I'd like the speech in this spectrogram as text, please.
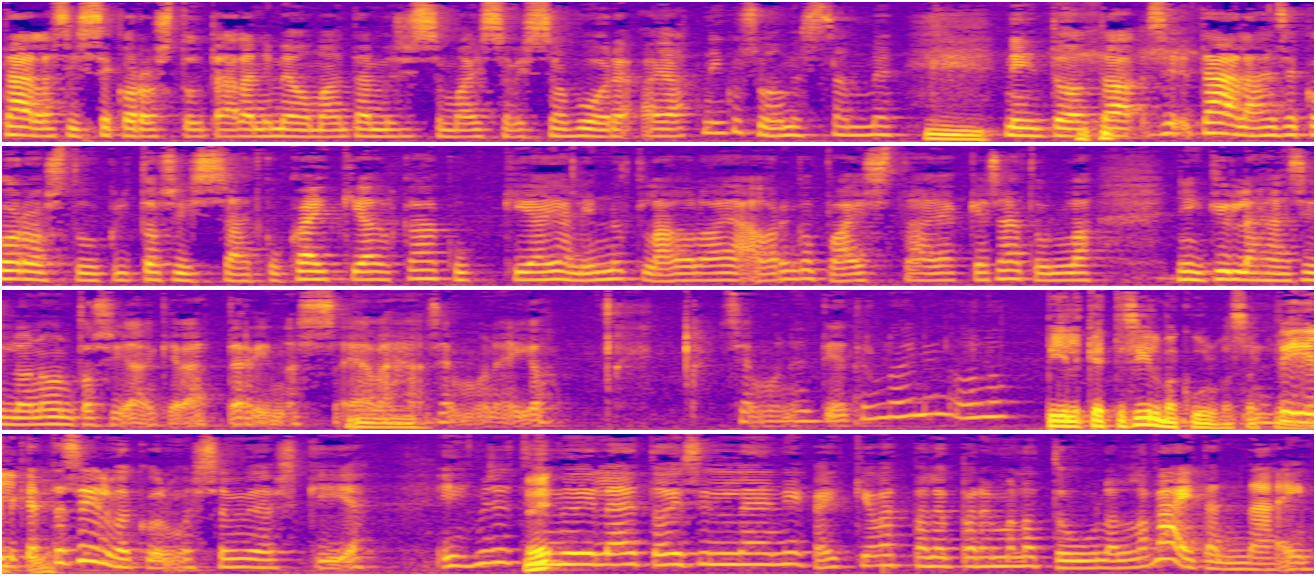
täällä siis se korostuu täällä nimenomaan tämmöisissä maissa, missä on vuodenajat, niin kuin Suomessamme, mm. niin tuota, se, täällähän se korostuu kyllä tosissaan, että kun kaikki alkaa kukkia ja linnut laulaa ja aurinko paistaa ja kesä tulla, niin kyllähän silloin on tosiaan kevättä rinnassa ja mm. vähän semmoinen jo, semmoinen tietynlainen olo. Pilkettä silmäkulmassa. Pilkettä silmäkulmassa myöskin ja ihmiset Ne- hymyilee toisilleen ja kaikki ovat paljon paremmalla tuulella. Väitän näin.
